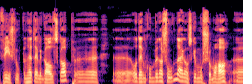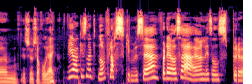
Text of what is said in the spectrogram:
frisluppenhet eller galskap. Og den kombinasjonen er ganske morsom å ha. Det syns iallfall jeg. Vi har ikke snakket noe om Flaskemuseet, for det også er jo en litt sånn sprø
